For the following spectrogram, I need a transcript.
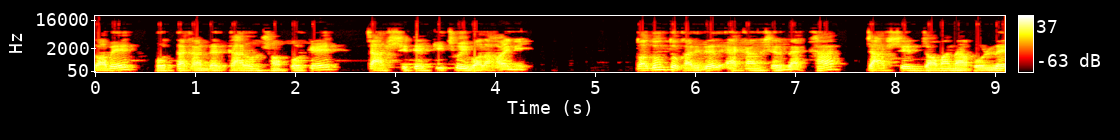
তবে হত্যাকাণ্ডের কারণ সম্পর্কে চার্জশিটে কিছুই বলা হয়নি। তদন্তকারীদের একাংশের ব্যাখ্যা, চার্জশিট জমা না পড়লে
